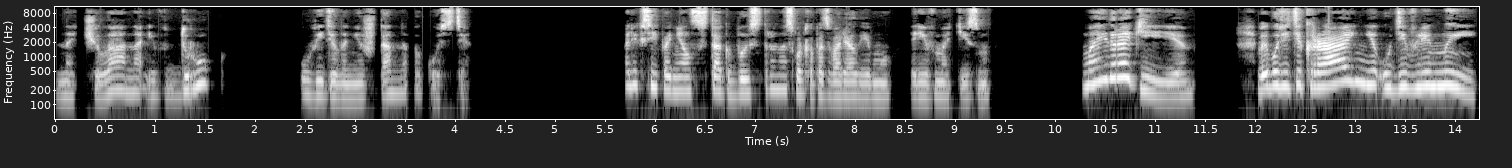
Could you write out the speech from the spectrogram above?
Начала она и вдруг увидела нежданного гостя. Алексей поднялся так быстро, насколько позволял ему ревматизм. — Мои дорогие, вы будете крайне удивлены.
